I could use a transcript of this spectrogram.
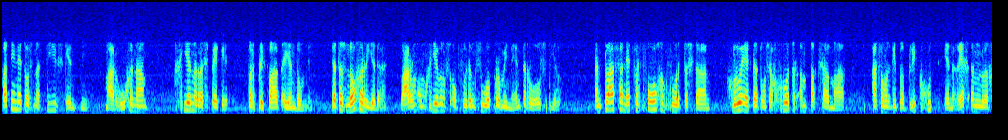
wat nie net ons natuur skend nie, maar hoegenaamd geen respek het vir privaat eiendom nie. Dit is nog 'n rede waarom omgewingsopvoeding so 'n prominente rol speel. In plaas van net vervolging voor te staan, glo ek dat ons 'n groter impak sal maak as ons die publiek goed en reg inlig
